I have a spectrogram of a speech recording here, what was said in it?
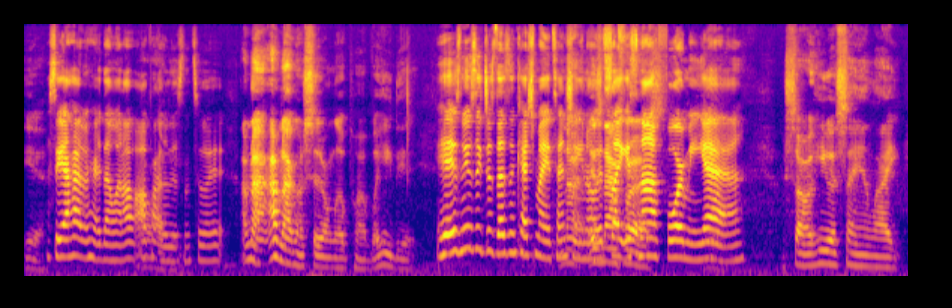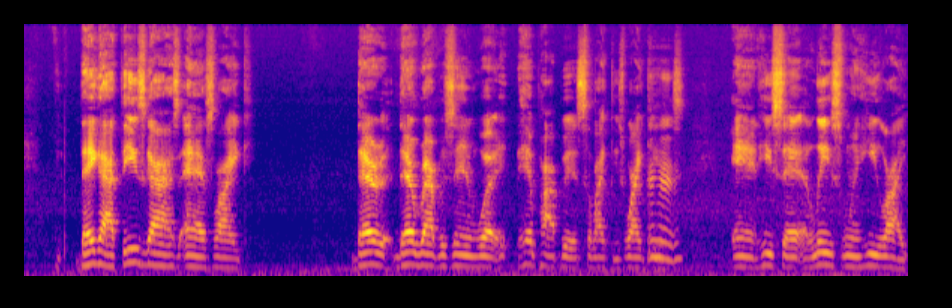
Yeah. See, I haven't heard that one. I'll, I'll probably like listen to it. I'm not. I'm not gonna shit on Lil Pump, but he did. His music just doesn't catch my attention. Nah, you know, it's it's, like it's not for me. Yeah. So he was saying like, they got these guys as like. They're they're representing what hip hop is to like these white kids, Mhm. and he said at least when he like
